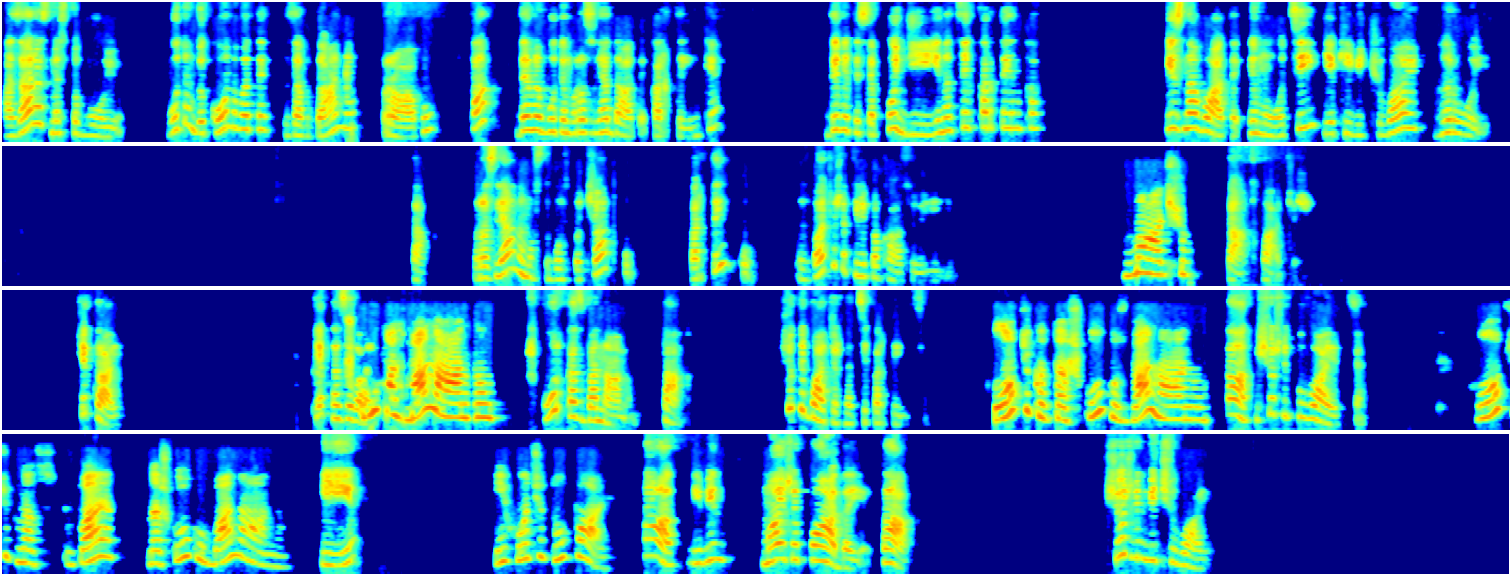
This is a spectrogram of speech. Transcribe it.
А зараз ми з тобою будемо виконувати завдання вправу, так? де ми будемо розглядати картинки, дивитися події на цих картинках, пізнавати емоції, які відчувають герої. Так, розглянемо з тобою спочатку картинку. Ось бачиш, я тобі показую її? Бачу. Так, бачиш. Читай. Як називається? Кука з банану. Шкурка з бананом. Так. Що ти бачиш на цій картинці? Хлопчика та шкурку з банану. Так, і що ж відбувається? Хлопчик наступає на шкурку банану І і хоче упасть. так, і він майже падає. Так. Що ж він відчуває?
